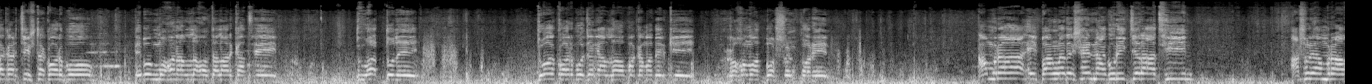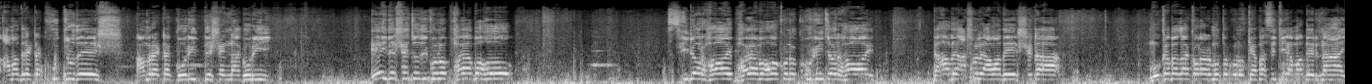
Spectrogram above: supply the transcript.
থাকার চেষ্টা করব এবং মহান আল্লাহ তালার কাছে দুহাত তোলে। দোয়া করব যেন আল্লাহ পাক আমাদেরকে রহমত বর্ষণ করেন। আমরা এই বাংলাদেশের নাগরিক যারা আছি আসলে আমরা আমাদের একটা ক্ষুদ্র দেশ, আমরা একটা গরিব দেশের নাগরিক। এই দেশে যদি কোনো ভয়াবহ সিডর হয়, ভয়াবহ কোনো ঘূর্ণিঝড় হয়, তাহলে আসলে আমাদের সেটা মোকাবেলা করার মতো কোনো ক্যাপাসিটি আমাদের নাই।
